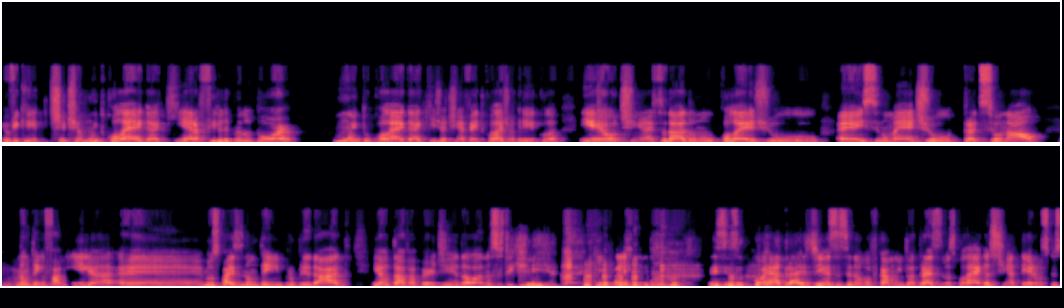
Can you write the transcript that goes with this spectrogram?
eu vi que eu tinha muito colega que era filho de produtor muito colega que já tinha feito colégio agrícola e eu tinha estudado no colégio é, ensino médio tradicional. Uhum. Não tenho família, é, meus pais não têm propriedade e eu estava perdida lá na zootecnia. e eu falei, não, preciso correr atrás disso, senão vou ficar muito atrás dos meus colegas. Tinha termos que os,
